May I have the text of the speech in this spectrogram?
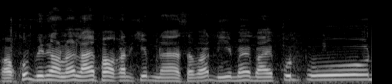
ขอบคุณพี่น้องหลายๆพอกันคลิปหน้าสวัสดีบ๊ายบายปุ้นปุน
